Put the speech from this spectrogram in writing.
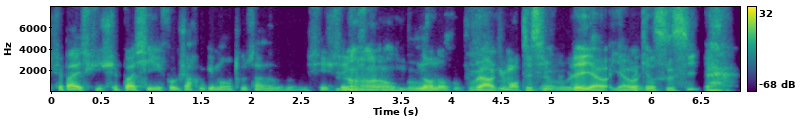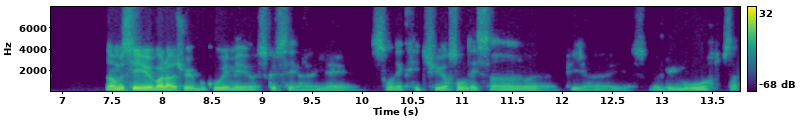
je sais pas, est-ce que je sais pas s'il faut que j'argumente tout ça ou si Non, juste. non, non, Non, vous, non. vous pouvez argumenter si vous voulez, il y a, y a Ouais. aucun souci. Non, mais c'est voilà, j'ai beaucoup aimé euh, ce que c'est, euh, son écriture, son dessin, euh, puis l'humour, tout ça.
